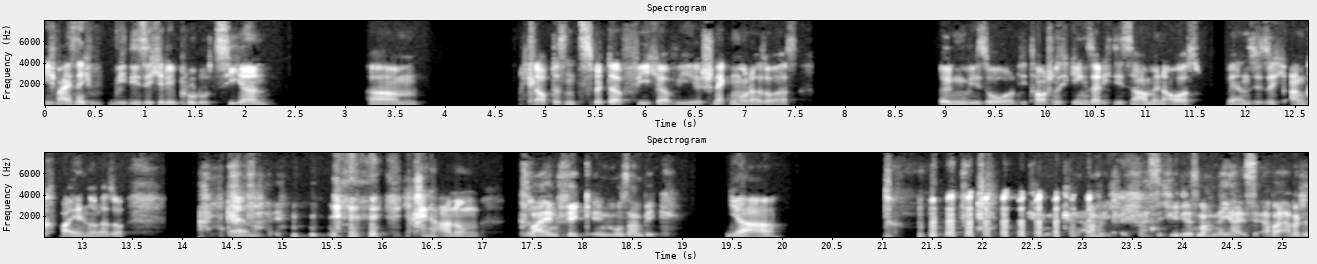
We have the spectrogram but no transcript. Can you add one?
Ich weiß nicht, wie die sich reproduzieren. Ähm, ich glaube, das sind Zwitterviecher wie Schnecken oder sowas. Irgendwie so, die tauschen sich gegenseitig die Samen aus, während sie sich anquallen oder so. Ähm. Ja, keine Ahnung. Also, Quallenfick in Mosambik. ja. Keine, keine Ahnung, ich, ich weiß nicht, wie die das machen. Naja, ist, aber, aber das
